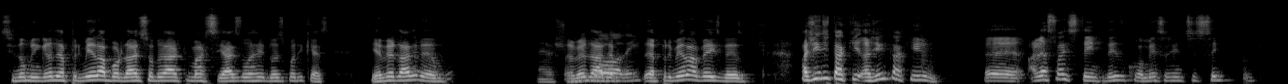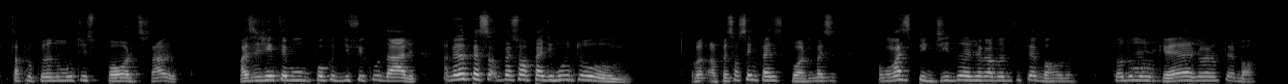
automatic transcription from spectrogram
se não me engano, é a primeira abordagem sobre artes marciais no R2 Podcast. E é verdade mesmo. É, É de verdade. bola, é- é, a primeira vez mesmo. A gente tá aqui, a gente tá aqui. é, aliás, faz tempo, desde o começo a gente sempre tá procurando muito esporte, sabe? Mas a gente tem um pouco de dificuldade. Na verdade, o pessoal, o pessoal pede muito. A pessoa sempre pede esporte, mas o mais pedido é jogador de futebol, né? Todo mundo É. quer jogador de futebol.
